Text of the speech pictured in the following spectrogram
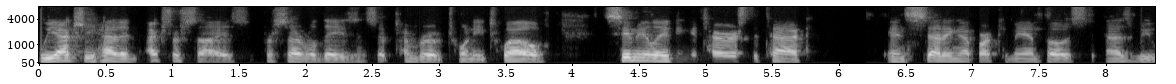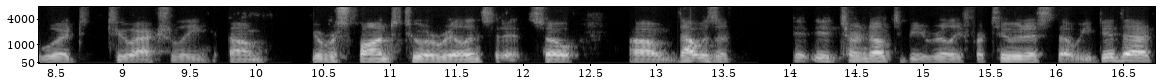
we actually had an exercise for several days in September of 2012, simulating a terrorist attack and setting up our command post as we would to actually um, respond to a real incident. So um, that was a, it, it, turned out to be really fortuitous that we did that.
